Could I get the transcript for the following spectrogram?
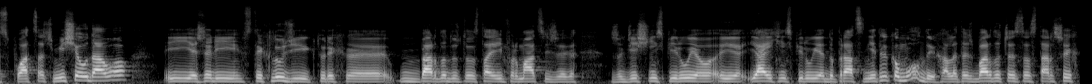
spłacać. Mi się udało i jeżeli z tych ludzi, których e, bardzo dużo dostaję informacji, że, że gdzieś inspirują, ja ich inspiruję do pracy, nie tylko młodych, ale też bardzo często starszych,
